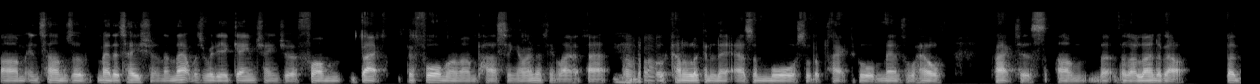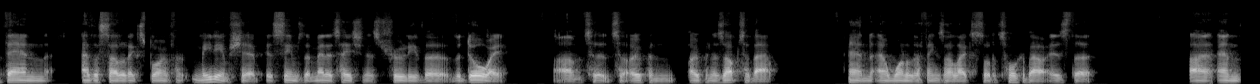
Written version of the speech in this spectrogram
um, in terms of meditation, and that was really a game changer from back before my mum passing or anything like that. Mm-hmm. I was kind of looking at it as a more sort of practical mental health practice um, that, that I learned about. But then, as I started exploring for mediumship, it seems that meditation is truly the the doorway um, to to open open us up to that. And and one of the things I like to sort of talk about is that, uh, and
